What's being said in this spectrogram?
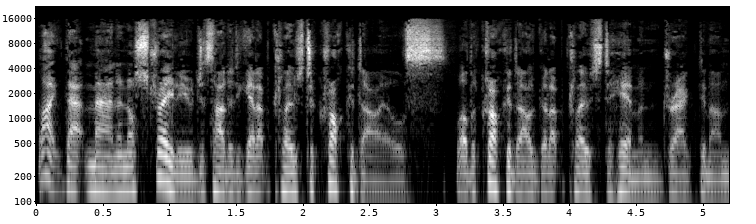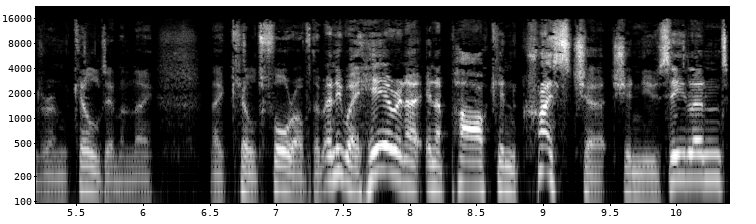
Like that man in Australia who decided to get up close to crocodiles. Well, the crocodile got up close to him and dragged him under and killed him, and they, they killed four of them. Anyway, here in a, in a park in Christchurch in New Zealand,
